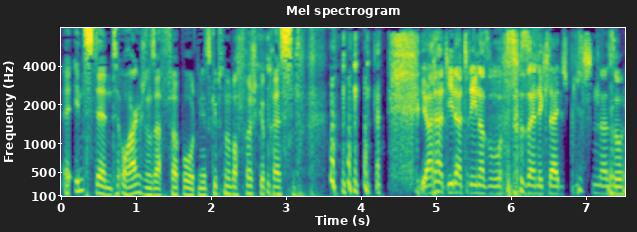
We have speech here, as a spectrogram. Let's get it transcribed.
äh, Instant Orangensaft verboten. Jetzt gibt's nur noch frisch gepressten. ja, da hat jeder Trainer so, so seine kleinen Spielchen. Also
